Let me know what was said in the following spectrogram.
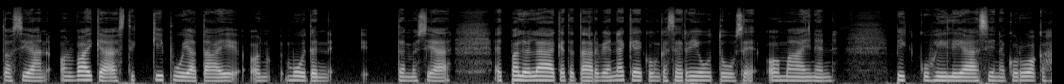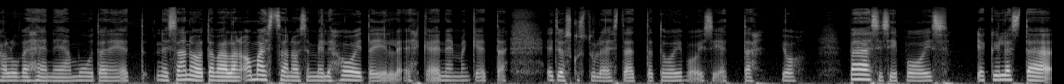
tosiaan on vaikeasti kipuja tai on muuten tämmöisiä, että paljon lääkettä tarvitsee, näkee kuinka se riutuu se omainen pikkuhiljaa siinä, kun ruokahalu vähenee ja muuta, niin että ne sanoo tavallaan, omaista sanoo sen meille hoitajille ehkä enemmänkin, että, että joskus tulee sitä, että toivoisi, että jo pääsisi pois. Ja kyllä sitä,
